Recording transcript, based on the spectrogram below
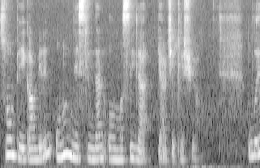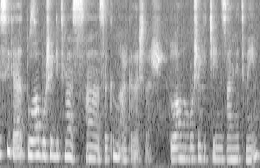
son peygamberin onun neslinden olmasıyla gerçekleşiyor. Dolayısıyla dua boşa gitmez. Ha sakın arkadaşlar. Duanın boşa gideceğini zannetmeyin.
